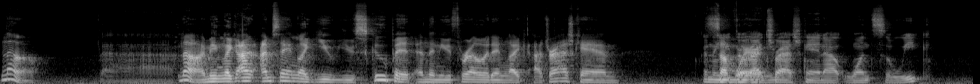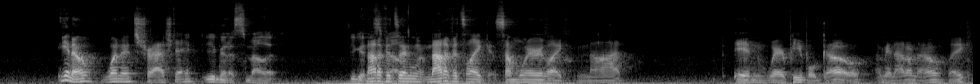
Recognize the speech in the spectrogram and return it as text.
No, no. I mean, like I, I'm saying, like you you scoop it and then you throw it in like a trash can. and then you Somewhere throw that trash can out once a week. You know, when it's trash day. You're gonna smell it. You're Not gonna if it's smell it. in. Not if it's like somewhere like not in where people go. I mean, I don't know. Like,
